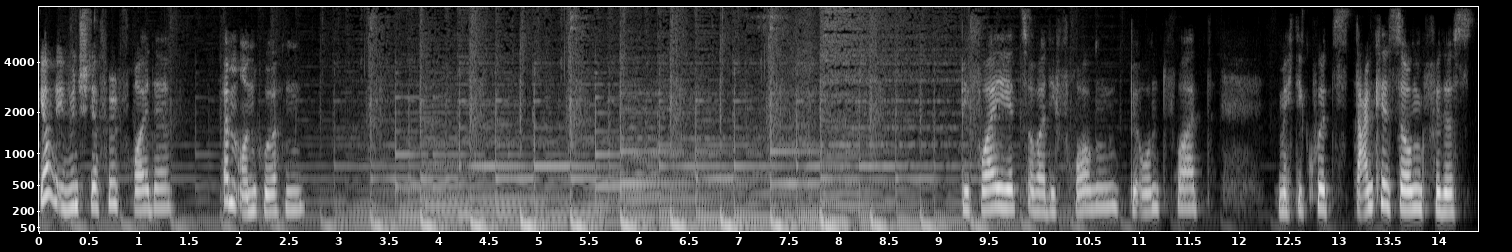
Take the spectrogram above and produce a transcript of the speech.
ja, ich wünsche dir viel Freude beim Anhören. Bevor ich jetzt aber die Fragen beantworte, möchte ich kurz Danke sagen für das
